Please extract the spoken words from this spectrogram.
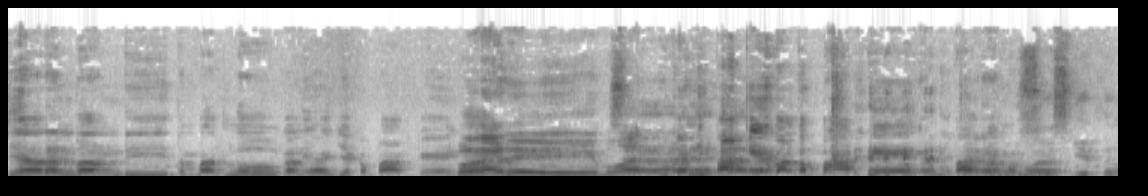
Siaran Bang di tempat lu kali aja kepake. Waduh, buat. Bukan dipakai Bang, kepake. Eh, dipakai sama khusus gitu.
